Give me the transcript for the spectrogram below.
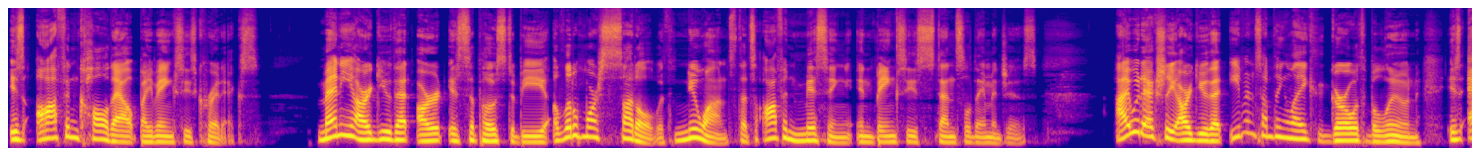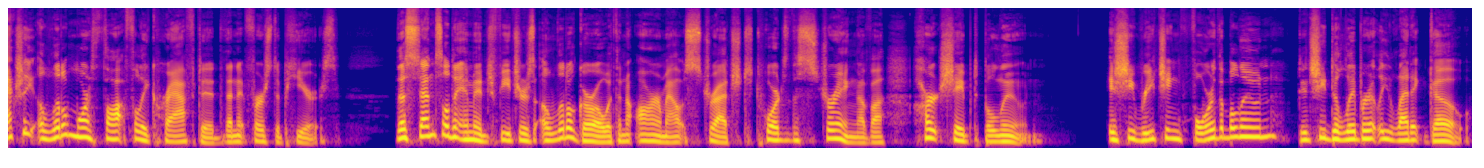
is often called out by Banksy's critics. Many argue that art is supposed to be a little more subtle with nuance that's often missing in Banksy's stenciled images. I would actually argue that even something like Girl with Balloon is actually a little more thoughtfully crafted than it first appears. The stenciled image features a little girl with an arm outstretched towards the string of a heart shaped balloon. Is she reaching for the balloon? Did she deliberately let it go?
